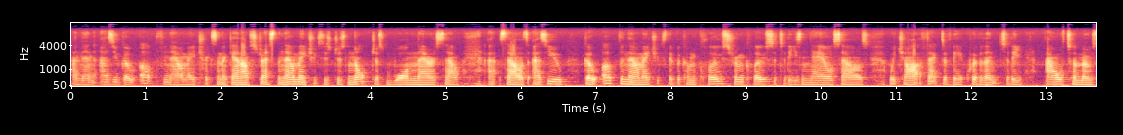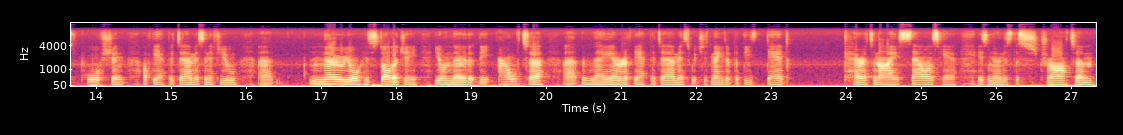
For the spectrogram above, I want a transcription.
and then as you go up the nail matrix, and again I'll stress the nail matrix is just not just one of cell, at cells. As you go up the nail matrix, they become closer and closer to these nail cells, which are effectively equivalent to the outermost portion of the epidermis. And if you uh, know your histology, you'll know that the outer uh, layer of the epidermis, which is made up of these dead keratinized cells here, is known as the stratum,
